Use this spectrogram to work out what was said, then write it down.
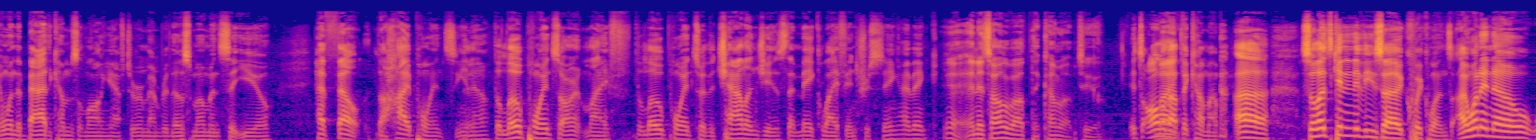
And when the bad comes along, you have to remember those moments that you have felt, the high points, you Yeah. know. The low points aren't life. The low points are the challenges that make life interesting, I think. yeah, and it's all about the come up too. It's all Like- about the come up. Uh, so let's get into these uh, quick ones. I want to know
